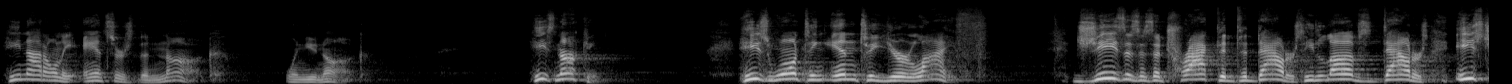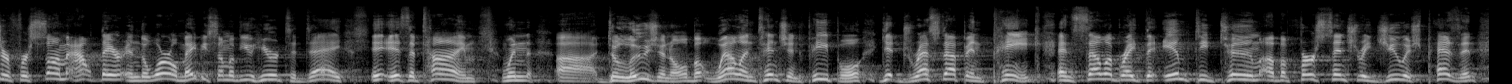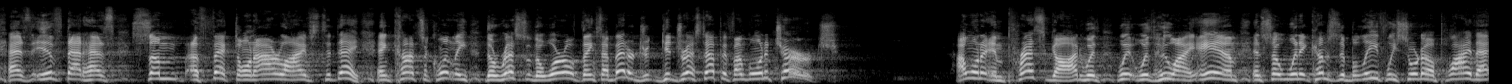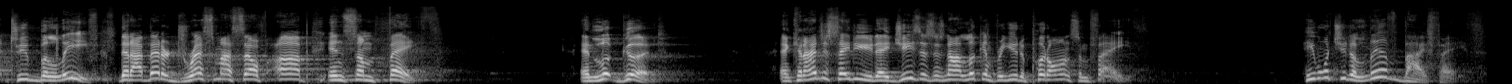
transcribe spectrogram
he not only answers the knock when you knock, he's knocking. He's wanting into your life. Jesus is attracted to doubters. He loves doubters. Easter, for some out there in the world, maybe some of you here today, is a time when uh, delusional but well intentioned people get dressed up in pink and celebrate the empty tomb of a first century Jewish peasant as if that has some effect on our lives today. And consequently, the rest of the world thinks I better get dressed up if I'm going to church. I want to impress God with, with, with, who I am. And so when it comes to belief, we sort of apply that to belief that I better dress myself up in some faith and look good. And can I just say to you today, Jesus is not looking for you to put on some faith, He wants you to live by faith.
